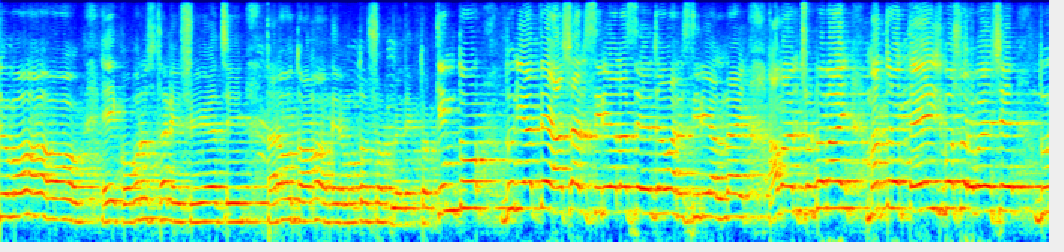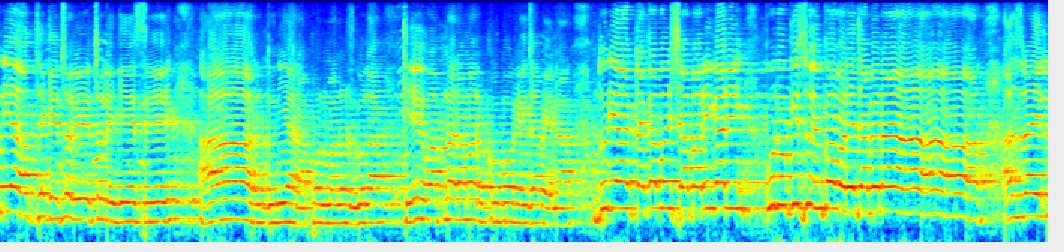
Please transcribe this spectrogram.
যুবক এই কবরস্থানে শুয়ে আছে? তারাও তো আমাদের মতো স্বপ্নে দেখতো। কিন্তু দুনিয়াতে আসার সিরিয়াল আছে, যাওয়ার সিরিয়াল নাই। আমার ছোট ভাই মাত্র তেইশ বছর থেকে চলে চলে গিয়েছে। আর দুনিয়ার আপন মানুষগুলা কেউ আপনার আমার কবরে যাবে না। দুনিয়ার টাকা পয়সা, বাড়ি, গাড়ি কোনো কিছুই কবরে যাবে না। আজরাইল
